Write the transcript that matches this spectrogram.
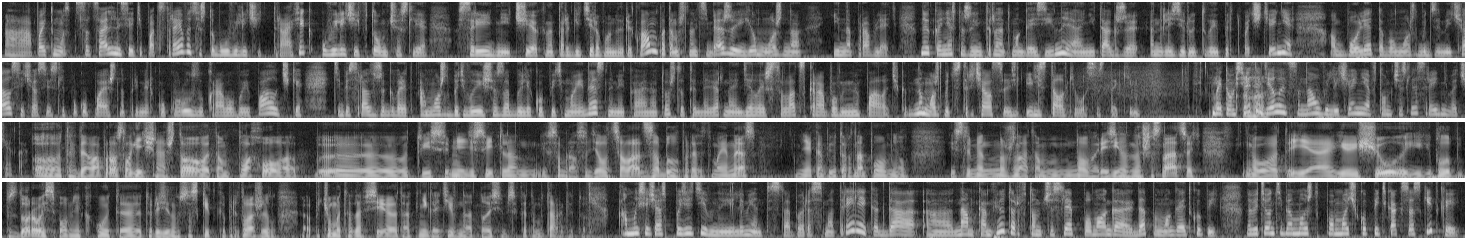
А, поэтому социальные сети подстраиваются, чтобы увеличить трафик, увеличить в том числе средний чек на таргетированную рекламу, потому что на тебя же ее можно и направлять. Ну и, конечно же, интернет-магазины, они также анализируют твои предпочтения. Более того, может быть, замечал сейчас, если покупаешь, например, кукурузу, крабовые палочки, тебе сразу же говорят, а может быть, вы еще забыли купить майонез, намекая на то, что ты, наверное, делаешь салат с крабовыми палочками. Ну, может быть, встречался или сталкивался с таким. Поэтому все ага. это делается на увеличение, в том числе, среднего чека. О, тогда вопрос логичный. А что в этом плохого? Э, если мне действительно я собрался делать салат, забыл про этот майонез, мне компьютер напомнил. Если мне нужна там новая резина на 16, вот, я ее ищу, и было бы здорово, если бы какую-то эту резину со скидкой предложил. А почему мы тогда все так негативно относимся к этому таргету? А мы сейчас позитивные элементы с тобой рассмотрели, когда э, нам компьютер в том числе помогает, да, помогает купить. Но ведь он тебе может помочь купить как со скидкой,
